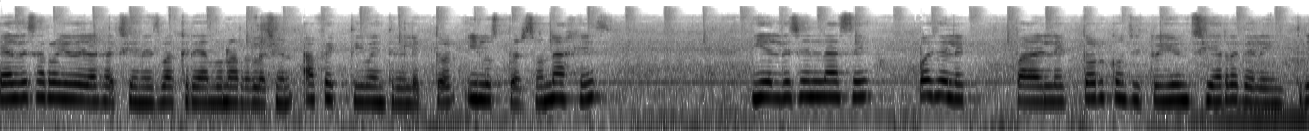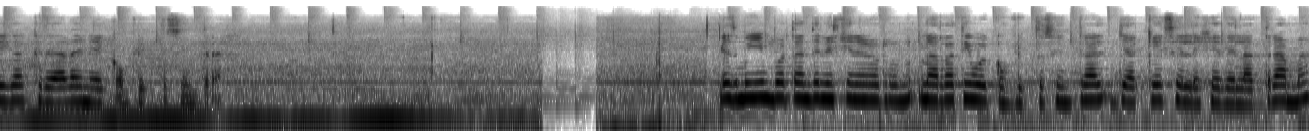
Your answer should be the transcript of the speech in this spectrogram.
El desarrollo de las acciones va creando una relación afectiva entre el lector y los personajes. Y el desenlace, pues para el lector constituye un cierre de la intriga creada en el conflicto central. Es muy importante en el género narrativo el conflicto central, ya que es el eje de la trama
